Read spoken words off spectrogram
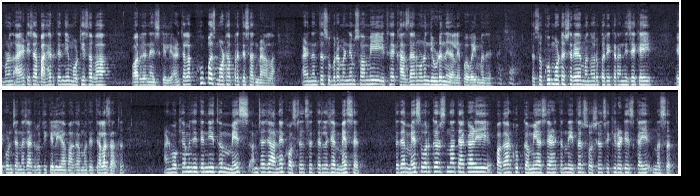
म्हणून आय आय टीच्या बाहेर त्यांनी मोठी सभा ऑर्गनाईज केली आणि त्याला खूपच मोठा प्रतिसाद मिळाला. आणि नंतर सुब्रमण्यम स्वामी इथे खासदार म्हणून निवडून आले पवईमध्ये. तसं खूप मोठं श्रेय मनोहर पर्रीकरांनी जे काही एकूण जनजागृती केली या भागामध्ये त्याला जातं. आणि मुख्य म्हणजे त्यांनी इथं मेस आमच्या ज्या अनेक हॉस्टेल्स आहेत त्यातले जे मेस आहेत तर त्या मेस वर्कर्सना त्या काळी पगार खूप कमी असे आणि त्यांना इतर सोशल सिक्युरिटीज काही नसत.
